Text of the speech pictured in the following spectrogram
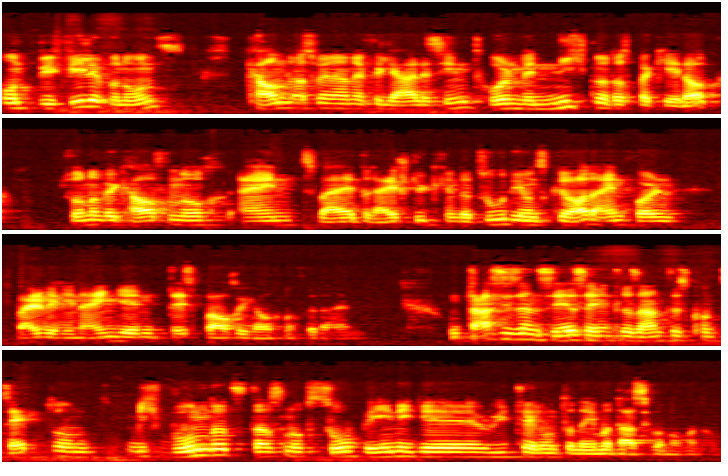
und wie viele von uns, kaum dass wir in einer Filiale sind, holen wir nicht nur das Paket ab, sondern wir kaufen noch ein, zwei, drei Stückchen dazu, die uns gerade einfallen, weil wir hineingehen, das brauche ich auch noch für daheim. Und das ist ein sehr, sehr interessantes Konzept und mich wundert, dass noch so wenige Retail-Unternehmer das übernommen haben.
